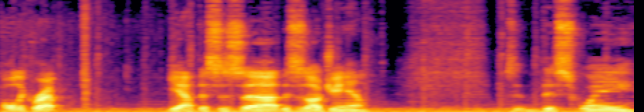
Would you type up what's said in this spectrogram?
Holy crap. Yeah, this is, uh, this is our jam. It this way?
